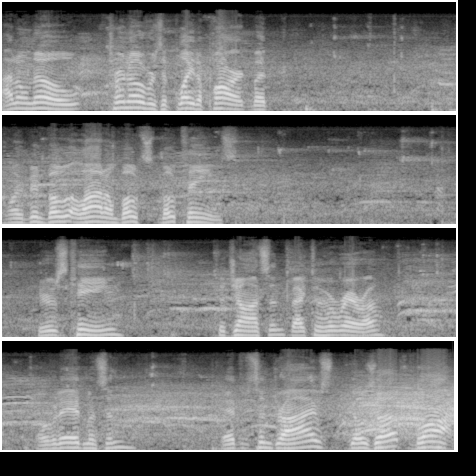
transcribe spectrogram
I don't know. Turnovers have played a part, but well, there's been both, a lot on both both teams. Here's King to Johnson, back to Herrera, over to Edmondson. Edmondson drives, goes up, blocked.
